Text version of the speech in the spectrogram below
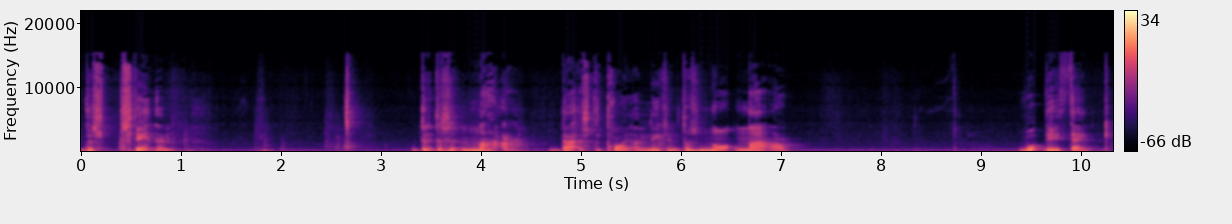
this statement. That it doesn't matter. That's the point I'm making. It does not matter what they think.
